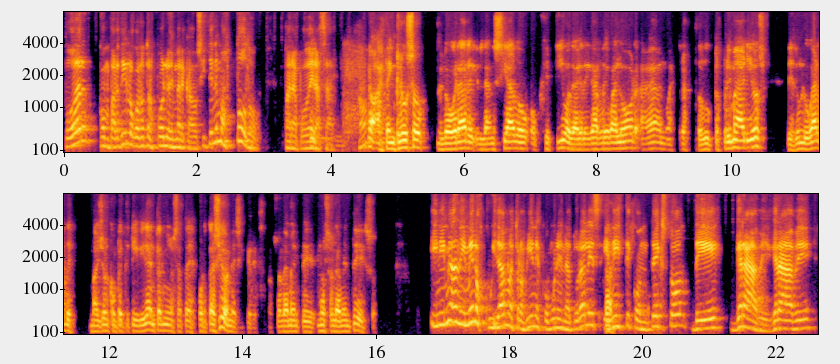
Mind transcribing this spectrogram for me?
poder compartirlo con otros pueblos y mercados. Y tenemos todo para poder hacerlo. ¿no? hasta incluso lograr el ansiado objetivo de agregarle valor a nuestros productos primarios desde un lugar de mayor competitividad en términos hasta de exportaciones, si querés, no solamente, no solamente eso. Y ni más ni menos cuidar nuestros bienes comunes naturales en este contexto de grave, grave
